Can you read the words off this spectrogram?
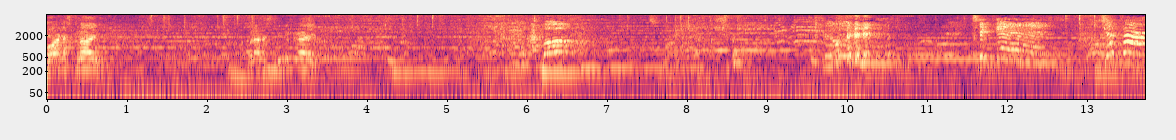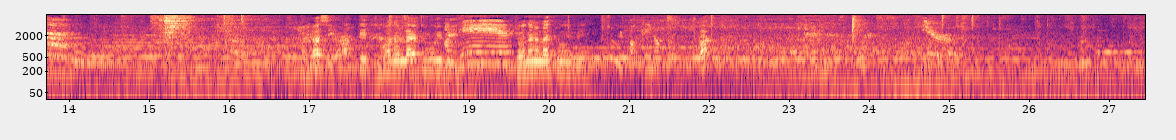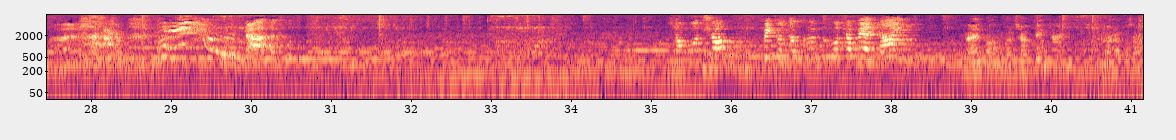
Mga Hala, nawa na si Clive. Wala na si Baby Clive. Hmm, tambok. Chicken! Chicken! Hala, si Atit. Juhan ng live mo, baby. Here. Juhan na ng live mo, baby. Sumipakin ako. Ha? Nine pa ang shopping. Juhan ako sa.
